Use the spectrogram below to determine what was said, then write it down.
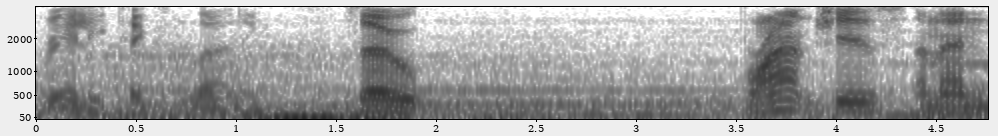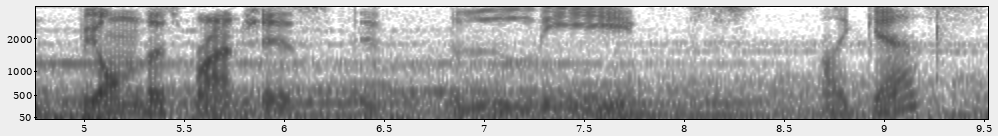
really take some learning. So branches, and then beyond those branches is the leaves, I guess.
